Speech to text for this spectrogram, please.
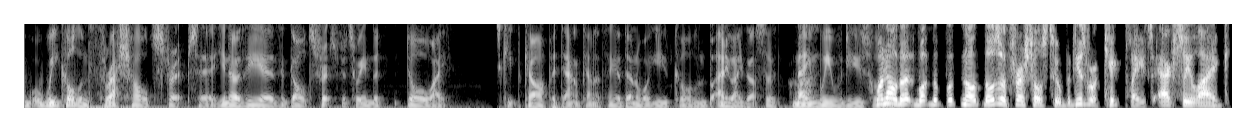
we call them threshold strips here. You know the uh, the gold strips between the doorway to keep the carpet down, kind of thing. I don't know what you'd call them, but anyway, that's the name uh, we would use. for Well, them. no, the, no, those are thresholds too, but these were kick plates, actually like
